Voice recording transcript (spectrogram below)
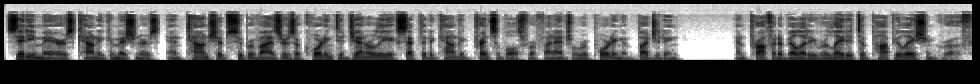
city mayors, county commissioners, and township supervisors according to generally accepted accounting principles for financial reporting of budgeting, and profitability related to population growth.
